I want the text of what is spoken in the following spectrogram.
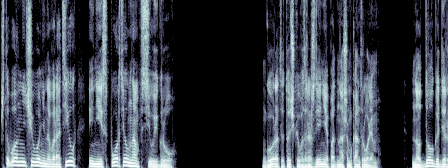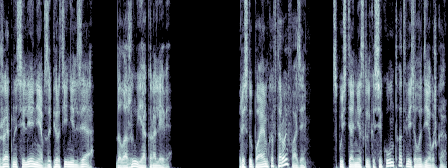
чтобы он ничего не наворотил и не испортил нам всю игру. Город и точка возрождения под нашим контролем. Но долго держать население в заперти нельзя, доложил я королеве. Приступаем ко второй фазе. Спустя несколько секунд ответила девушка.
